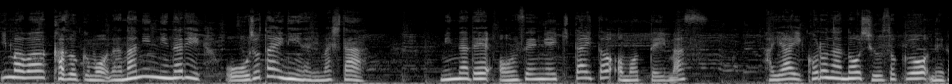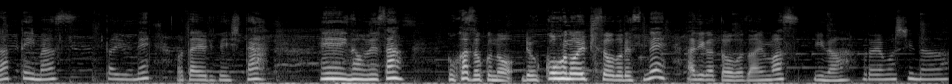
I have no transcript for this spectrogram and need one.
今は家族も7人になり大所帯になりました。みんなで温泉へ行きたいと思っています。早いコロナの収束を願っています。というねお便りでした。えー、井上さん。ご家族の旅行のエピソードですね。ありがとうございます。いいな。羨ましいな。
